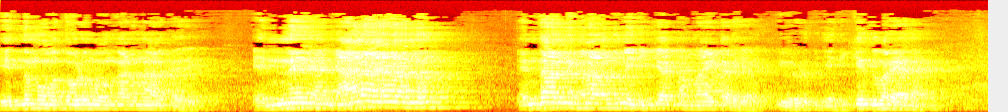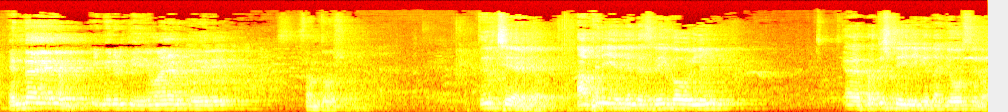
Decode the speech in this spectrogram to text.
എന്നും മുഖത്തോട് മുഖം കാണുന്ന ആൾക്കാര്. എന്നെ ഞാൻ- ആരാണെന്നും എന്താണ് നിങ്ങളാണെന്നും എനിക്ക് നന്നായിട്ട് അറിയാം. ഇവരോട് പിന്നെ എനിക്ക് എന്ത് പറയാനാ? എന്തായാലും ഇങ്ങനൊരു തീരുമാനം എടുത്തതിൽ സന്തോഷം. തീർച്ചയായിട്ടും. അഭിനയത്തിന്റെ ശ്രീകോവിലിൽ പ്രതിഷ്ഠയിരിക്കുന്ന ജോസിന്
